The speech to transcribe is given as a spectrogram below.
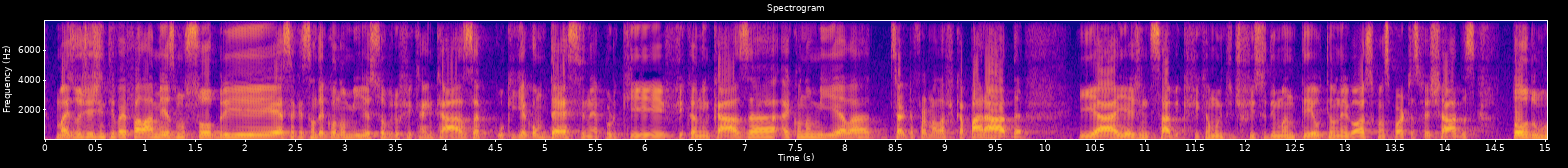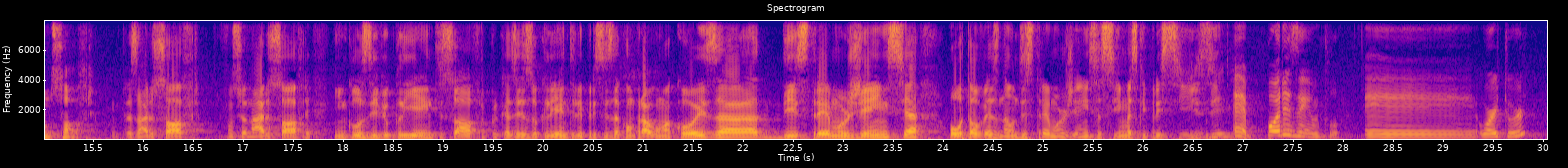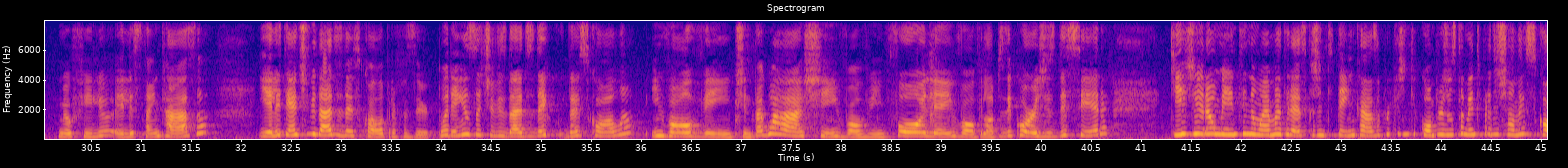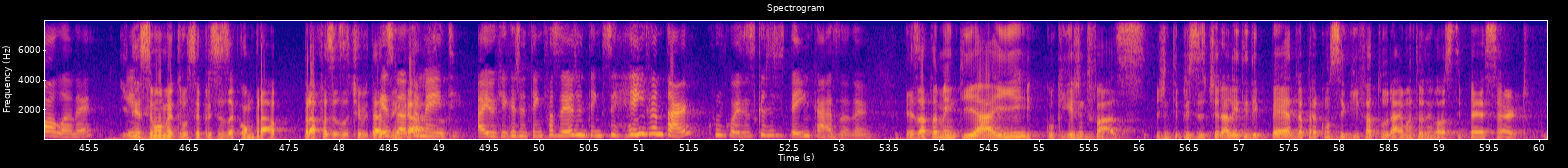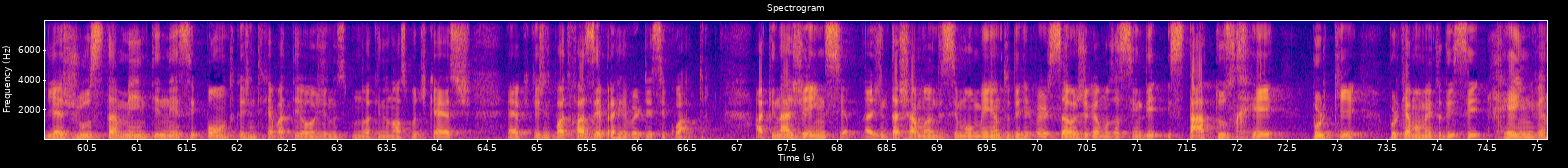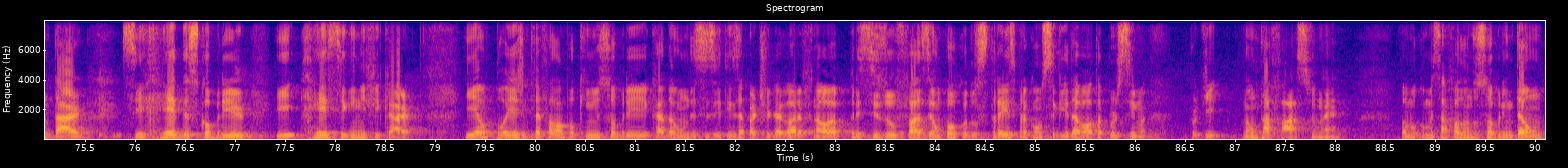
Mas hoje a gente vai falar mesmo sobre essa questão da economia, sobre o ficar em casa, o que, que acontece, né? Porque ficando em casa, a economia, ela, de certa forma, ela fica parada. E aí a gente sabe que fica muito difícil de manter o teu negócio com as portas fechadas. Todo mundo sofre. O empresário sofre, funcionário sofre, inclusive o cliente sofre, porque às vezes o cliente ele precisa comprar alguma coisa de extrema urgência, ou talvez não de extrema urgência, sim, mas que precise. É, por exemplo, é, o Arthur, meu filho, ele está em casa e ele tem atividades da escola para fazer. Porém, as atividades de- da escola envolvem tinta guache, envolvem folha, envolve lápis de cor, giz de cera, que geralmente não é materiais que a gente tem em casa porque a gente compra justamente para deixar na escola, né? E nesse momento você precisa comprar para fazer as atividades em casa. Exatamente. Aí o que, que a gente tem que fazer? A gente tem que se reinventar com coisas que a gente tem em casa, né? Exatamente. E aí, o que, que a gente faz? A gente precisa tirar leite de pedra para conseguir faturar e manter o negócio de pé, certo? E é justamente nesse ponto que a gente quer bater hoje no- no- aqui no nosso podcast. É o que, que a gente pode fazer para reverter esse quadro. Aqui na agência, a gente está chamando esse momento de reversão, digamos assim, de status re. Por quê? Porque é momento de se reinventar, se redescobrir e ressignificar. E, é e a gente vai falar um pouquinho sobre cada um desses itens a partir de agora. Afinal, é preciso fazer um pouco dos três para conseguir dar a volta por cima. Porque não tá fácil, né? Vamos começar falando sobre, então,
